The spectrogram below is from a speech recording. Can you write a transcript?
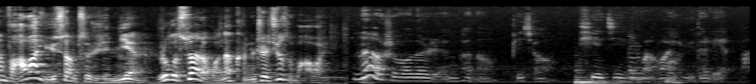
那娃娃鱼算不算人面呢？如果算的话，那可能这就是娃娃鱼。那时候的人可能比较贴近娃娃鱼的脸吧。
